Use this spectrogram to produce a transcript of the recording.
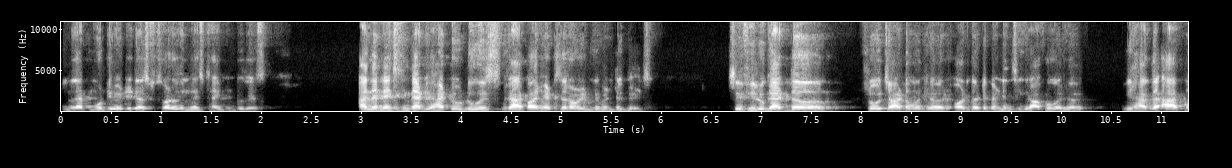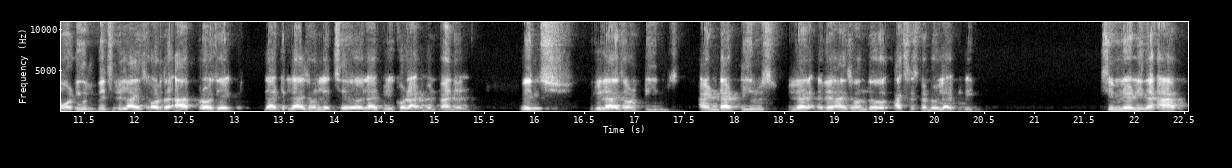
you know that motivated us to sort of invest time into this. And the next thing that we had to do is wrap our heads around incremental builds. So if you look at the flowchart over here or the dependency graph over here, we have the app module which relies or the app project that relies on let's say a library called admin panel, which relies on teams, and that teams relies on the access control library. Similarly, the app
